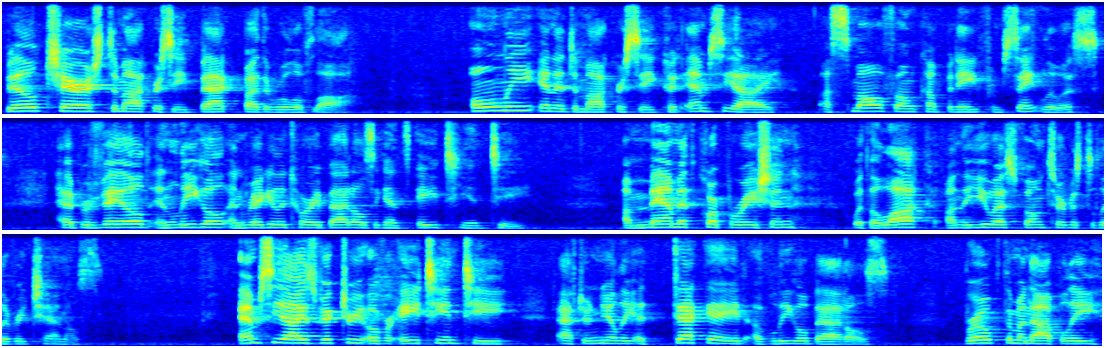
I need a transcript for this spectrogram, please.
Bill cherished democracy backed by the rule of law. Only in a democracy could MCI, a small phone company from St. Louis, have prevailed in legal and regulatory battles against AT&T, a mammoth corporation with a lock on the US phone service delivery channels. MCI's victory over AT&T after nearly a decade of legal battles broke the monopoly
